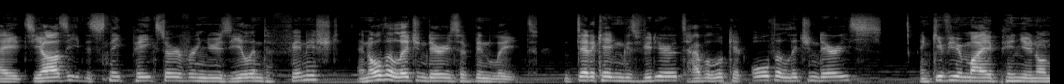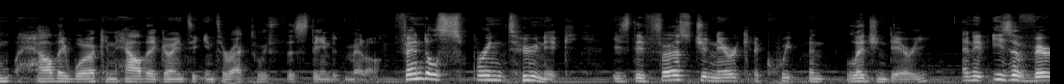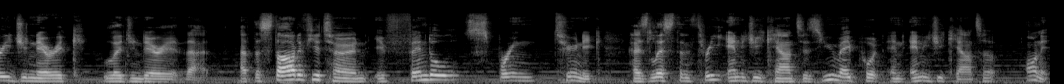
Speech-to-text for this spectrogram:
Hey, it's Yazi, the sneak peeks over in New Zealand have finished, and all the legendaries have been leaked. I'm dedicating this video to have a look at all the legendaries, and give you my opinion on how they work and how they're going to interact with the standard meta. Fyendal's Spring Tunic is the first generic equipment legendary, and it is a very generic legendary at that. At the start of your turn, if Fyendal Spring Tunic has less than 3 energy counters, you may put an energy counter on it.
